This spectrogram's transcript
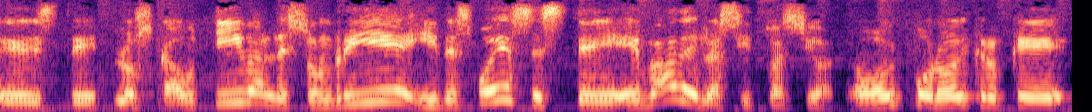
este, los cautiva, les sonríe y después este, evade la situación. Hoy por hoy creo que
